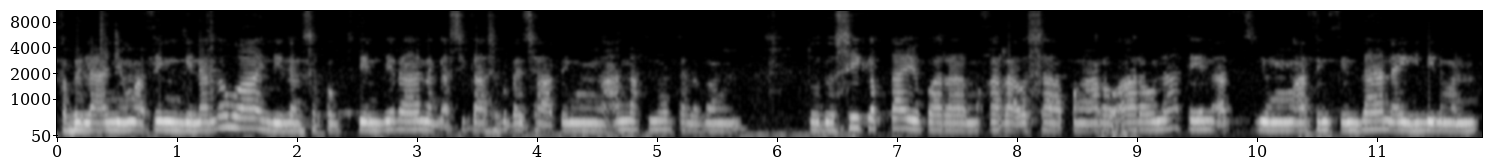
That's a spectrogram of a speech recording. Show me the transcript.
kabilaan yung ating ginagawa, hindi lang sa pagtitindira, nag-asikaso pa tayo sa ating anak, no? Talagang todo sikap tayo para makaraos sa pang-araw-araw natin at yung ating tindahan ay hindi naman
